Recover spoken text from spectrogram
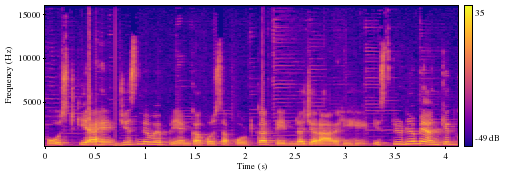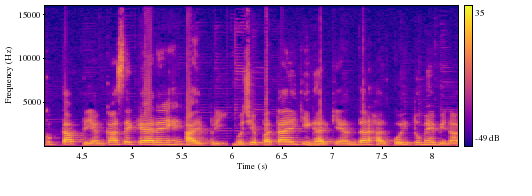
पोस्ट किया है, जिसमें वे प्रियंका को सपोर्ट करते नज़र आ रहे हैं। इस वीडियो में अंकित गुप्ता प्रियंका से कह रहे हैं हाई प्री, मुझे पता है कि घर के अंदर हर कोई तुम्हें बिना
